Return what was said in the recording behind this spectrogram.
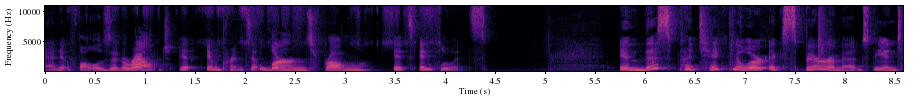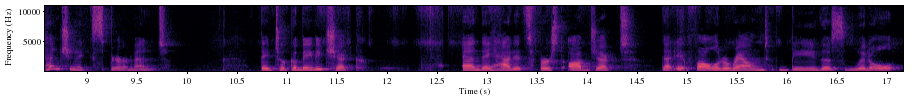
And it follows it around. It imprints, it learns from its influence. In this particular experiment, the intention experiment, they took a baby chick and they had its first object that it followed around be this little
